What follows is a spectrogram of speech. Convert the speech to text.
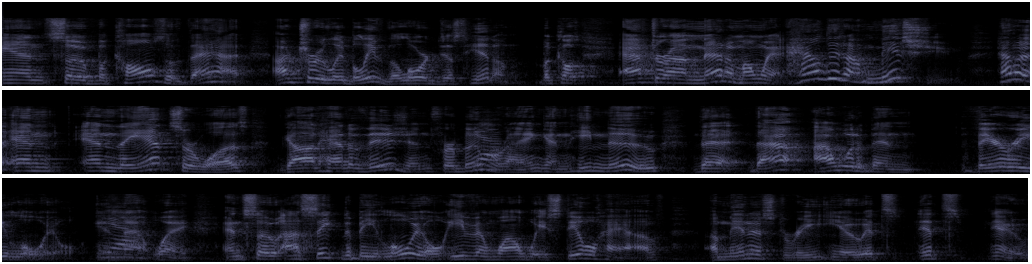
And so, because of that, I truly believe the Lord just hit him. Because after I met him, I went, How did I miss you? How did, and, and the answer was God had a vision for Boomerang, yeah. and He knew that, that I would have been very loyal in yeah. that way. And so I seek to be loyal even while we still have a ministry. You know, it's, it's you know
